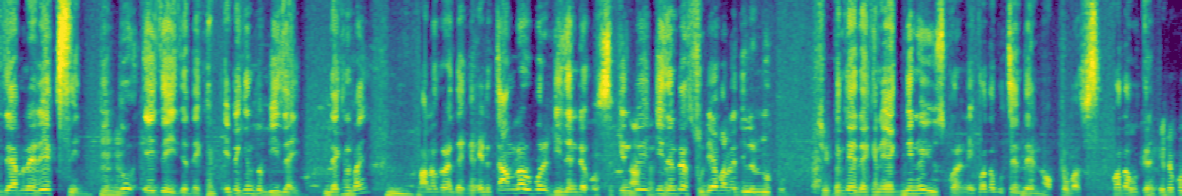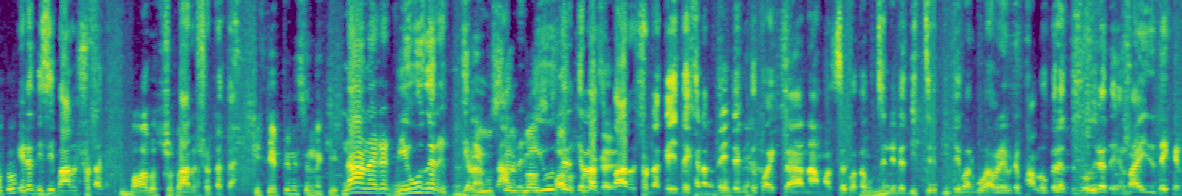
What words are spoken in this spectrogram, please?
যে আপনার রেক্সিন কিন্তু এই যে এই যে দেখেন এটা কিন্তু ডিজাইন দেখেন ভাই ভালো করে দেখেন এটা চামড়ার উপরে ডিজাইনটা করছে কিন্তু এই আচ্ছা, আচ্ছা। ডিজাইনটা সুরিয়া দিলেন নতুন। কিন্তু দেখেন একদিনও ইউজ করেনি কথা বুঝছেন দেখেন অক্টোপাস কথা বুঝছেন এটা কত? এটা দিছি টাকা। টাকা। টাকা। কি টেপ নিছেন নাকি? না না এটা ডিউজের গ্লাস ডিউজের আপনার glass ডিউজের 1200 গ্লাস টাকায়। 1200 টাকায়। দেখেন আপনি আচ্ছা, ভিতরে কয়েকটা নাম আছে। কথা বলছেন এটা দিতে দিতে পারব? আপনি এটা ভালো করে দুইটা দেখেন। ভাই এই যে দেখেন।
